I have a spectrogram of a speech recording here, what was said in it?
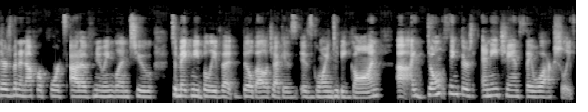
there's been enough reports out of New England to to make me believe that Bill Belichick is is going to be gone. Uh, I don't think there's any chance they will actually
